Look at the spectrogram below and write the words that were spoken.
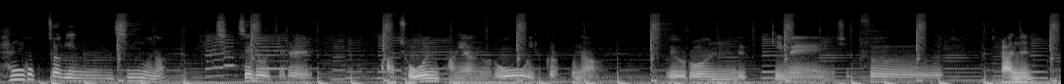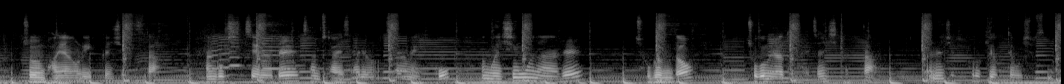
한국적인 식문화, 식재료들을 아, 좋은 방향으로 이끌었구나. 이런 느낌의 셰프라는 좋은 방향으로 이끈 셰프다. 한국 식재료를 참잘 사용, 사용했고 한국의 식문화를 조금 더 조금이라도 발전시켰다. 라는 셰프로 기억되고 싶습니다.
